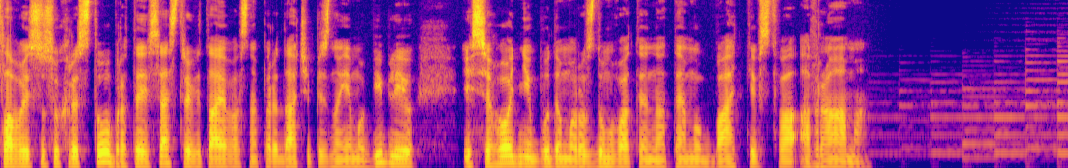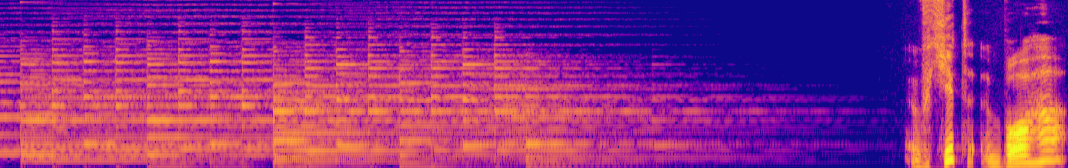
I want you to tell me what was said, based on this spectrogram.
Слава Ісусу Христу, брати і сестри, вітаю вас на передачі Пізнаємо Біблію. І сьогодні будемо роздумувати на тему батьківства Авраама. Вхід Бога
